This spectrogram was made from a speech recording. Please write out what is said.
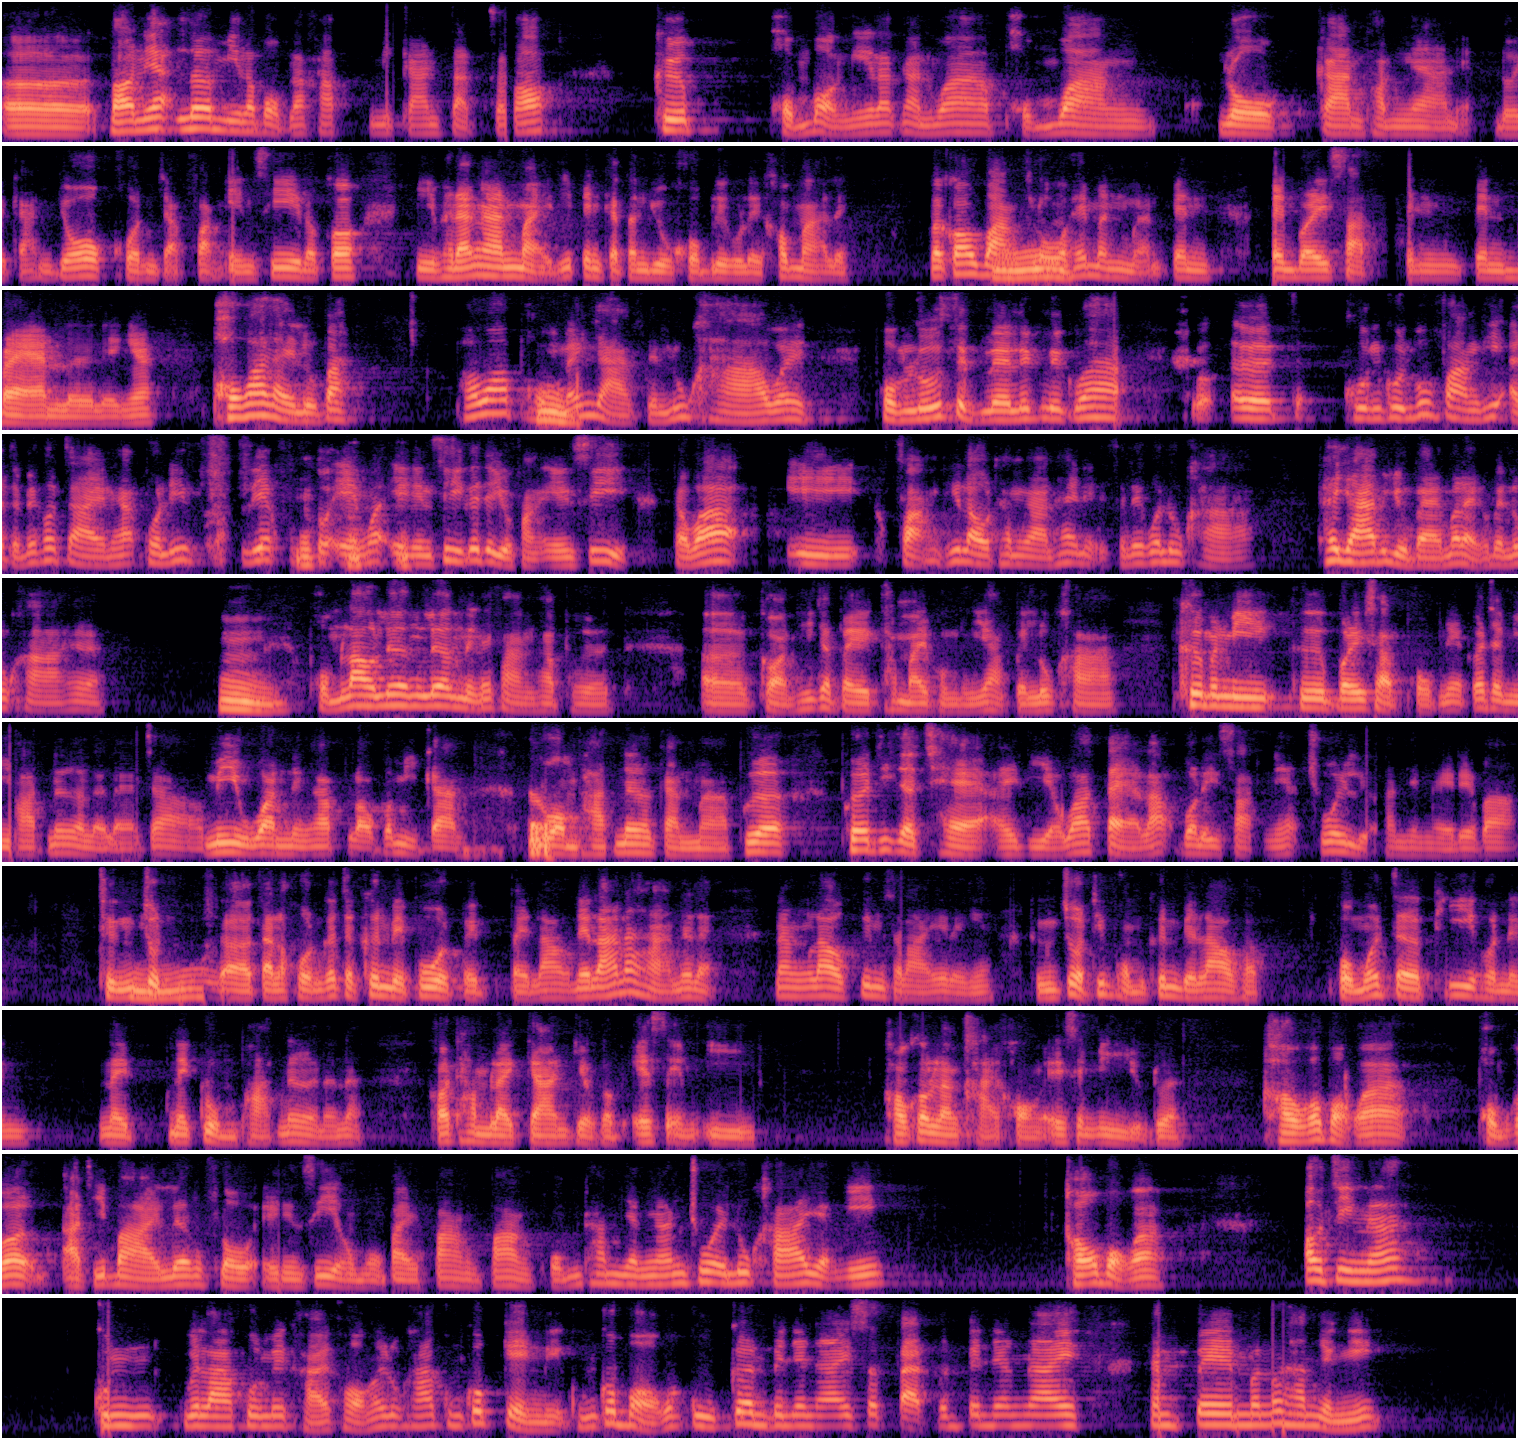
เอ่อตอนนี้เริ่มมีระบบแล้วครับ มีการจัดสต็อก คือผมบอกงี้แล้วกันว่าผมวางflow การทำงานเนี่ย โดยการโยกคนจากฝั่งเอเจนซี่แล้วก็มีพนักงานใหม่ที่เป็นกตันยูโคบลิวเลยเข้ามาเลย แล้วก็วาง flow ให้มันเหมือนเป็นเป็นบริษัทเป็นเป็นแบรนด์เลยอะไรเงี้ย เพราะว่าอะไรรู้ป่ะ เพราะว่าผมแม่งอยากเป็นลูกค้าเว้ยผมรู้สึกเลยลึกๆว่าเออคุณคุณผู้ฟังที่อาจจะไม่เข้าใจนะครับคนที่เรียกตัวเองว่าเอเจนซี่ก็จะอยู่ฝั่งเอเจนซี่แต่ว่าอีฝั่งที่เราทำงานให้เนี่ยจะเรียกว่าลูกค้า ถ้าย้ายไปอยู่แบรนด์เมื่อไหร่ก็เป็นลูกค้าใช่ไหมผมเล่าเรื่องเรื่องหนึ่งให้ฟังครับเพิร์ดเอ่อก่อนที่จะไปทำไมผมถึงอยากเป็นลูกค้า คือมันมีคือบริษัทผมเนี่ยก็จะมี partner หลายๆเจ้า มีวันหนึ่งครับ เราก็มีการรวม partner กันมา เพื่อเพื่อที่จะแชร์ไอเดียว่าแต่ละบริษัทเนี้ยช่วยเหลือกันยังไงได้บ้าง ถึงจุดแต่ละคนก็จะขึ้นไปพูดไปไปเล่าในร้านอาหารนี่แหละนั่งเล่าขึ้นสไลด์อะไรเงี้ยถึงจุดที่ผมขึ้นไปเล่าครับ ผมก็เจอพี่คนหนึ่งในในกลุ่ม partner นั้นนะเขาทำรายการเกี่ยวกับ SME เขากำลังขายของ SME อยู่ด้วยเขาก็บอกว่าผมก็อธิบายเรื่อง flow agency ของผมไปปังปังผมทำอย่างนั้นช่วยลูกค้าอย่างนี้ เขาบอกว่า เอาจริงนะ คุณเวลาคุณไปขายของให้ลูกค้า คุณก็เก่งนี่คุณก็บอกว่า Google เป็นยังไง stat มันเป็นยังไงแคมเปญมันต้องทำอย่างนี้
